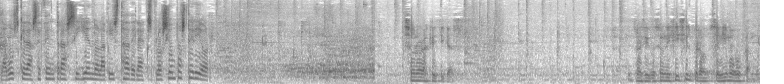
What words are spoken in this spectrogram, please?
La búsqueda se centra siguiendo la pista de la explosión posterior. Son horas críticas. Es una situación difícil, pero seguimos buscando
